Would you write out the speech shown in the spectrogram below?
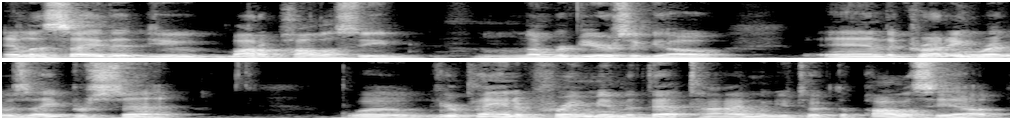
And let's say that you bought a policy a number of years ago and the crediting rate was 8 percent. Well, you're paying a premium at that time when you took the policy out.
